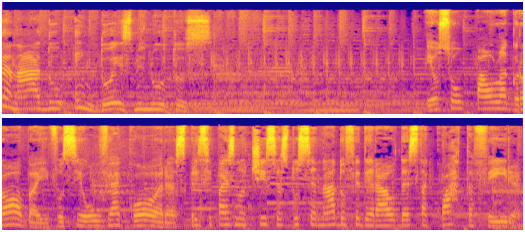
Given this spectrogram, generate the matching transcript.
Senado em dois minutos. Eu sou Paula Groba e você ouve agora as principais notícias do Senado Federal desta quarta-feira.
